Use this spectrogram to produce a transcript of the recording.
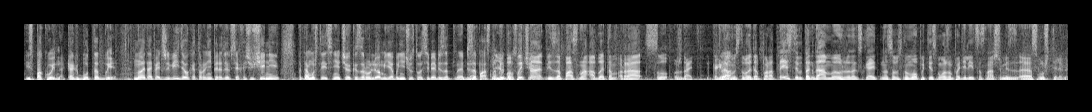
и спокойно, как будто бы. Но это опять же видео, которое не передает всех ощущений, потому что если нет человека за рулем, я бы не чувствовал себя безо- э, безопасно. Любопытно, безопасно об этом рассуждать. Когда Да. мы с тобой это протестим, тогда мы уже, так сказать, на собственном опыте сможем поделиться с нашими э, слушателями.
